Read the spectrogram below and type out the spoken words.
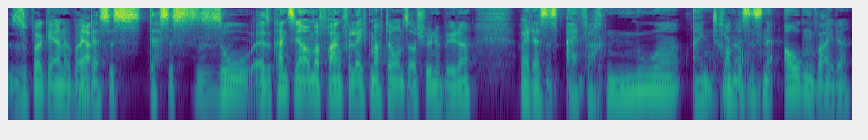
super gerne, weil Ja. das ist, das ist so, also kannst du ihn ja auch mal fragen, vielleicht macht er uns auch schöne Bilder, weil das ist einfach nur ein Traum, Genau. das ist eine Augenweide.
